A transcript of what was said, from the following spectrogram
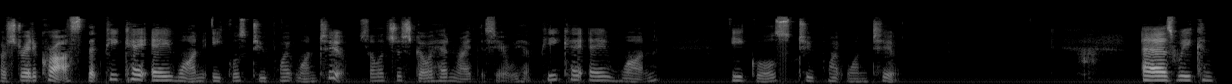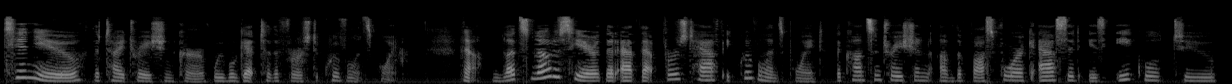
or straight across, that pKa1 equals 2.12. So let's just go ahead and write this here. We have pKa1 equals 2.12. As we continue the titration curve, we will get to the first equivalence point. Now, let's notice here that at that first half equivalence point, the concentration of the phosphoric acid is equal to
